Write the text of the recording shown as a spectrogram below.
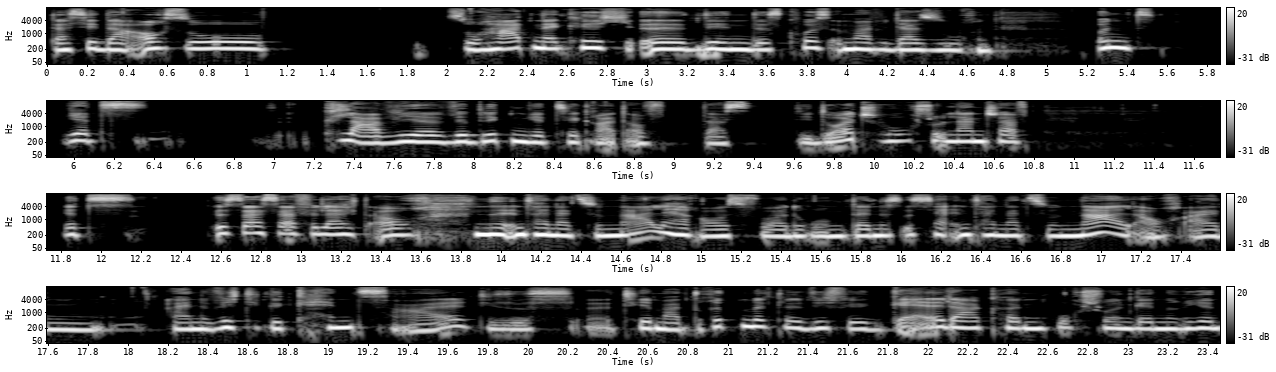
dass sie da auch so, so hartnäckig äh, den Diskurs immer wieder suchen. Und jetzt, klar, wir, wir blicken jetzt hier gerade auf das, die deutsche Hochschullandschaft. Jetzt ist das ja vielleicht auch eine internationale Herausforderung, denn es ist ja international auch ein, eine wichtige Kennzahl, dieses äh, Thema Drittmittel, wie viel Gelder können Hochschulen generieren,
